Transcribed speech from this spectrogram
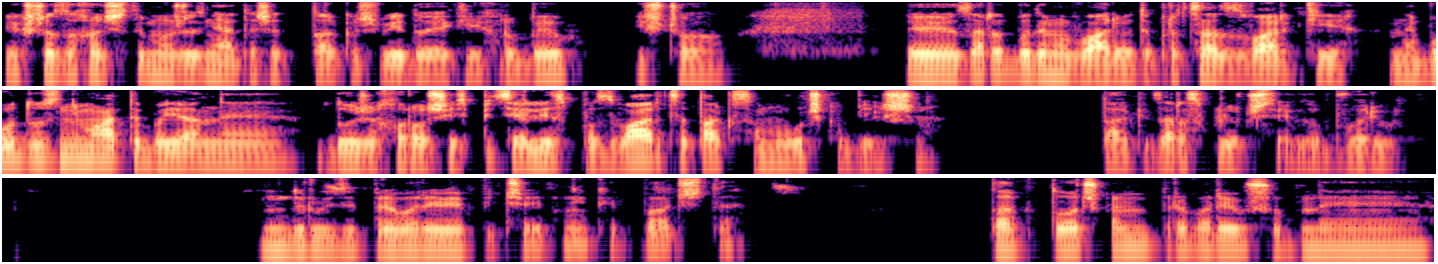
Якщо захочете, можу зняти ще також відео, як їх робив і чого. Е, Зараз будемо варювати. Процес зварки не буду знімати, бо я не дуже хороший спеціаліст по зварці, так, самоучка більше. Так, і зараз включуся, як обварю. Друзі, приварив я підшипник, як бачите. Так, точками приварив, щоб не,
